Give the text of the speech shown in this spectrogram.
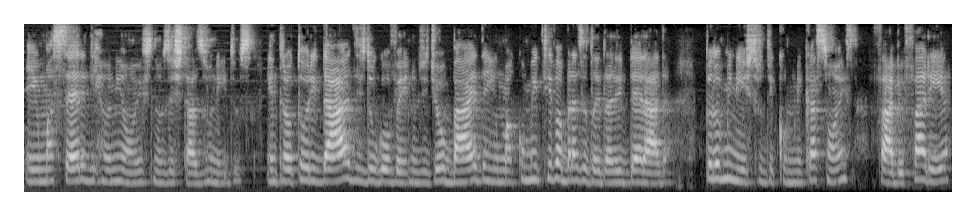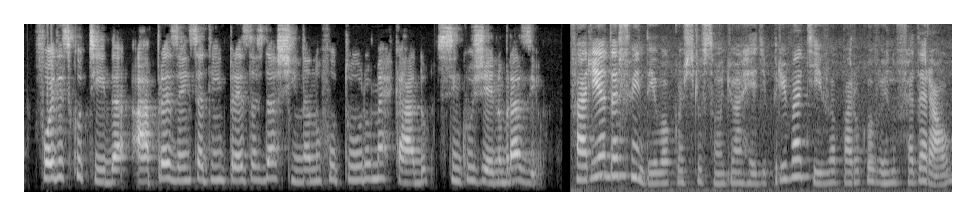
em uma série de reuniões nos Estados Unidos, entre autoridades do governo de Joe Biden e uma comitiva brasileira liderada pelo ministro de Comunicações, Fábio Faria, foi discutida a presença de empresas da China no futuro mercado 5G no Brasil. Faria defendeu a construção de uma rede privativa para o governo federal,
